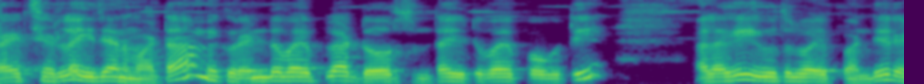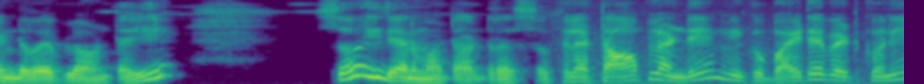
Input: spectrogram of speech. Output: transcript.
రైట్ సైడ్లో ఇదే అనమాట మీకు రెండు వైపులా డోర్స్ ఉంటాయి ఇటువైపు ఒకటి అలాగే యూతుల వైపు అండి రెండు వైపులా ఉంటాయి. సో ఇదే అనమాట అడ్రస్ ఇలా టాప్లు అండి మీకు బయట పెట్టుకొని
